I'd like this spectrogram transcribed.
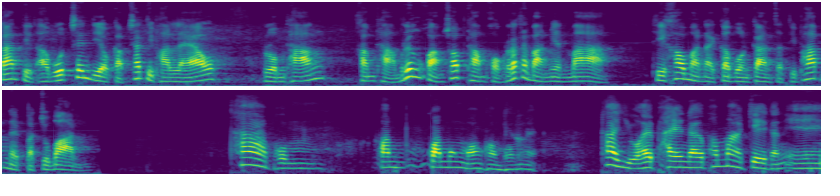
ต้านติดอาวุธเช่นเดียวกับชาติพันธุ์แล้ว รวมทั้งคำถามเรื่องความชอบธรรมของรัฐบาลเมียนมา ที่เข้ามาในกระบวนการสันติภาพในปัจจุบัน ถ้าผมความความมองมองของผมเนี่ย ถ้าอยู่ให้ภายในพม่าเกกันเอง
